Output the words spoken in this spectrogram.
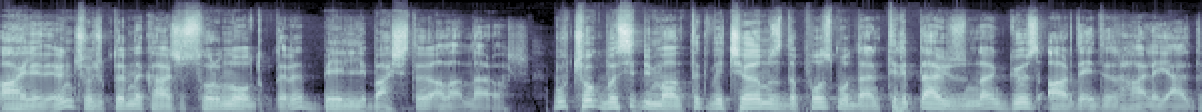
Ailelerin çocuklarına karşı sorumlu oldukları belli başlı alanlar var. Bu çok basit bir mantık ve çağımızda postmodern tripler yüzünden göz ardı edilir hale geldi.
